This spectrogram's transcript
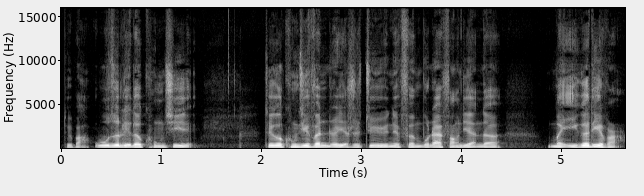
对吧？屋子里的空气，这个空气分子也是均匀的分布在房间的每一个地方。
